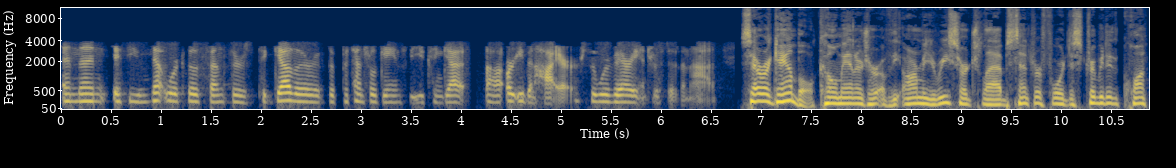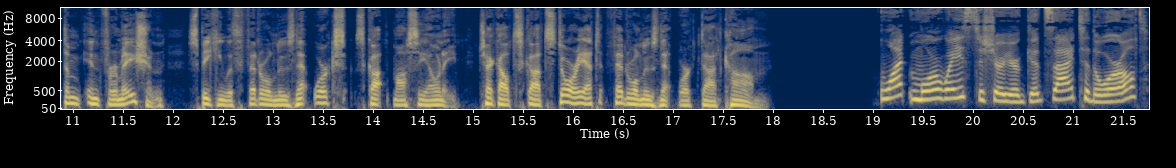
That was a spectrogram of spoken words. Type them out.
And then if you network those sensors together, the potential gains that you can get uh, are even higher. So we're very interested in that. Sarah Gamble, co-manager of the Army Research Lab Center for Distributed Quantum Information, speaking with Federal News Network's Scott Maucione. Check out Scott's story at federalnewsnetwork.com. Want more ways to show your good side to the world?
